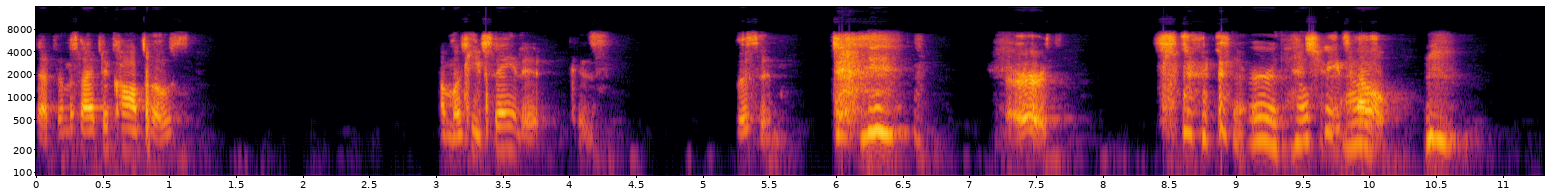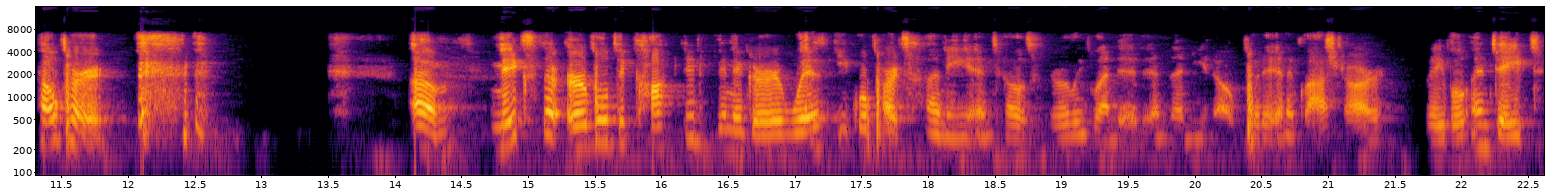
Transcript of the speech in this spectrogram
Set them aside to compost. I'm gonna keep saying it because, listen, the earth. the earth, help she her needs out. help. help her. um, mix the herbal decocted vinegar with equal parts honey until it's thoroughly blended, and then you know put it in a glass jar, label and date,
